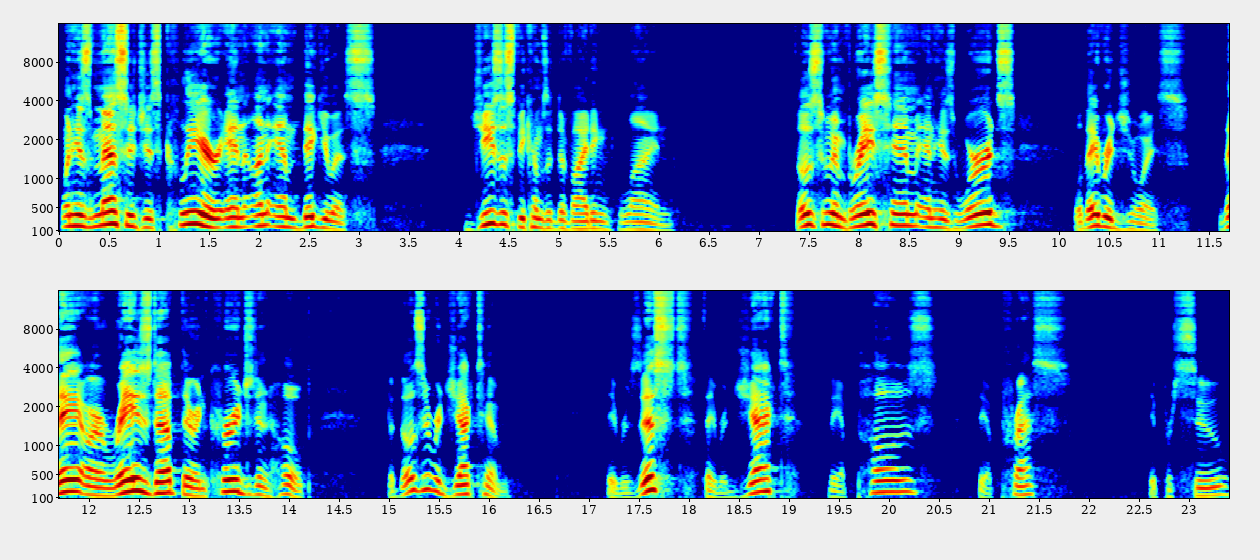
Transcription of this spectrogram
when his message is clear and unambiguous, Jesus becomes a dividing line. Those who embrace him and his words, well, they rejoice. They are raised up, they're encouraged in hope. But those who reject him, they resist, they reject, they oppose, they oppress, they pursue.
